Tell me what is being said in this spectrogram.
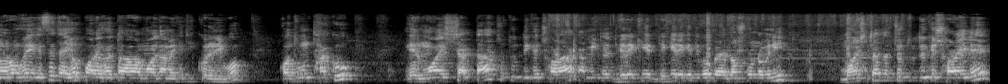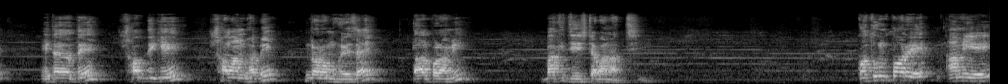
নরম হয়ে গেছে, যাই হোক, পরে হয়তো আবার ময়দা মেখে ঠিক করে নিব। কতক্ষণ থাকুক, এর ময়েশ্চারটা চতুর্দিকে ছড়াক, আমি এটা রেখে ঢেকে রেখে দিব প্রায় দশ পনেরো মিনিট। ময়েশ্চারটা চতুর্দিকে ছড়াইলে এটা যাতে সব দিকে সমানভাবে নরম হয়ে যায়। তারপর আমি বাকি জিনিসটা বানাচ্ছি। কতক্ষণ পরে আমি এই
